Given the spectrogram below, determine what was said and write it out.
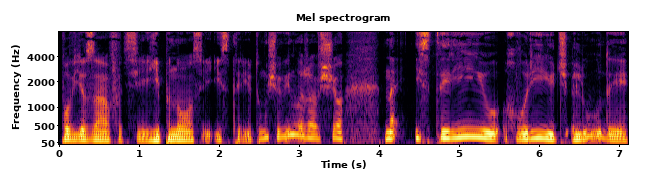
пов'язав ці гіпноз і істерію? Тому що він вважав, що на істерію хворіють люди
